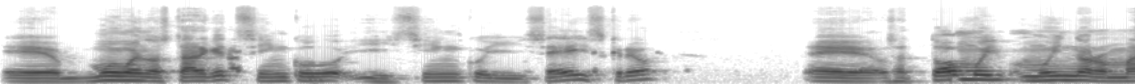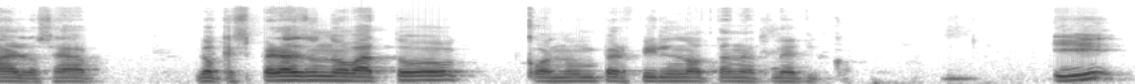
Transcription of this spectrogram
Eh, muy buenos targets, 5 y 5 y 6, creo. Eh, o sea, todo muy, muy normal. O sea, lo que esperas de un novato con un perfil no tan atlético. Y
